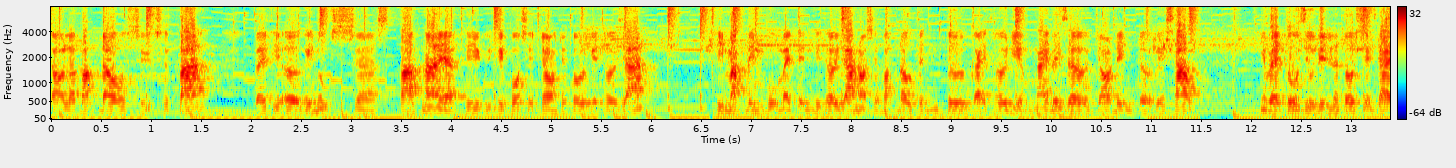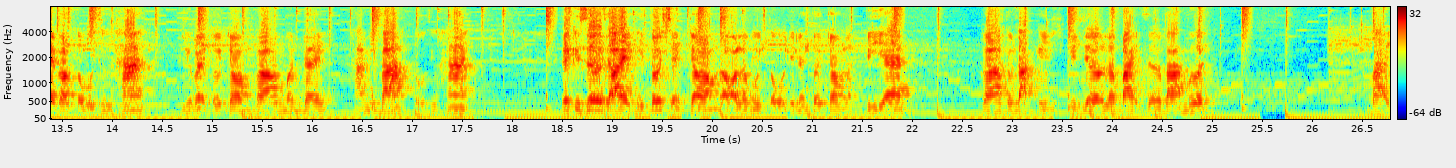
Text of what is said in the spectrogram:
đó là bắt đầu sự start. Vậy thì ở cái nút à, start này á, thì quý thầy cô sẽ chọn cho tôi cái thời gian thì mặc định của máy tính thì thời gian nó sẽ bắt đầu tính từ cái thời điểm ngay bây giờ cho đến trở về sau. Như vậy tôi dự định là tôi sẽ dạy vào tối thứ hai. Như vậy tôi chọn vào Monday 23 tối thứ hai. Về cái giờ dạy thì tôi sẽ chọn đó là buổi tối cho nên tôi chọn là PM và tôi đặt cái, cái giờ là 7 giờ 30 7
